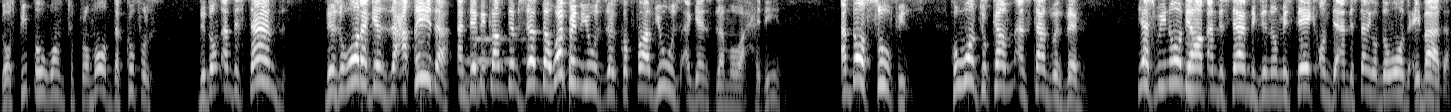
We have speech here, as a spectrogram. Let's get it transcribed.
Those people who want to promote the kufrs They don't understand. There's a war against the aqidah, and they become themselves the weapon used, the kuffar use against the muwahideen. And those Sufis who want to come and stand with them. Yes, we know they have understandings, you know, mistake on the understanding of the word ibadah.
